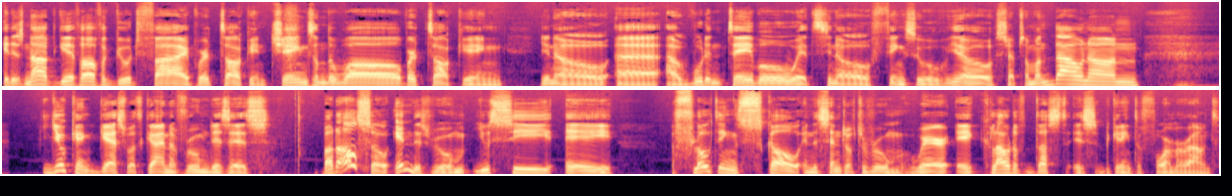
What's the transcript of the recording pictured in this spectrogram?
It does not give off a good vibe. We're talking chains on the wall. We're talking, you know, uh, a wooden table with, you know, things to, you know, strap someone down on. You can guess what kind of room this is. But also, in this room, you see a floating skull in the center of the room where a cloud of dust is beginning to form around.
